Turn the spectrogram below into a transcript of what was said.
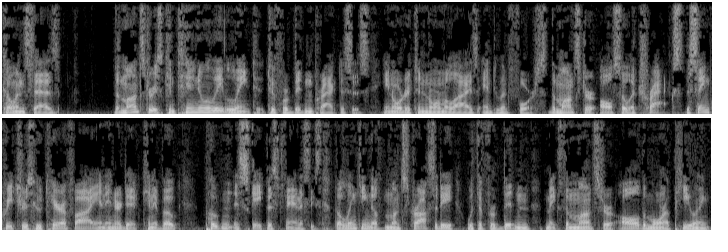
Cohen says, the monster is continually linked to forbidden practices in order to normalize and to enforce. The monster also attracts. The same creatures who terrify and interdict can evoke potent escapist fantasies. The linking of monstrosity with the forbidden makes the monster all the more appealing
